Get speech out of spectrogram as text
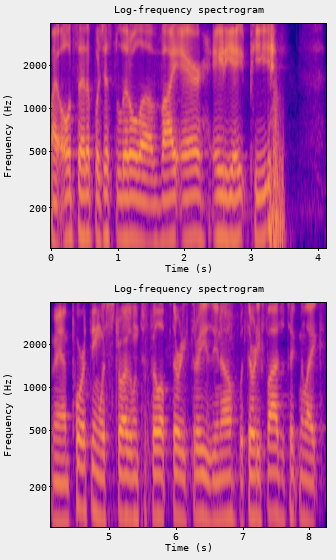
My old setup was just a little uh, Viair 88P. Man, poor thing was struggling to fill up 33s, you know. With 35s, it took me like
